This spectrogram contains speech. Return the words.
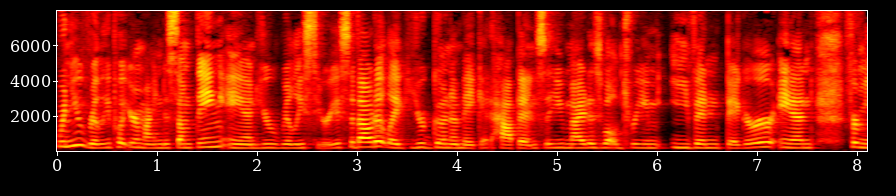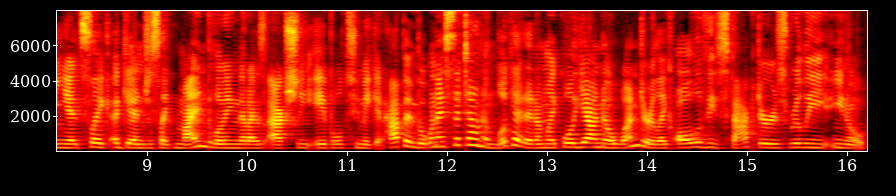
when you really put your mind to something and you're really serious about it, like, you're gonna make it happen. So you might as well dream even bigger. And for me, it's like, again, just like mind blowing that I was actually able to make it happen. But when I sit down and look at it, I'm like, well, yeah, no wonder. Like all of these factors really, you know,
